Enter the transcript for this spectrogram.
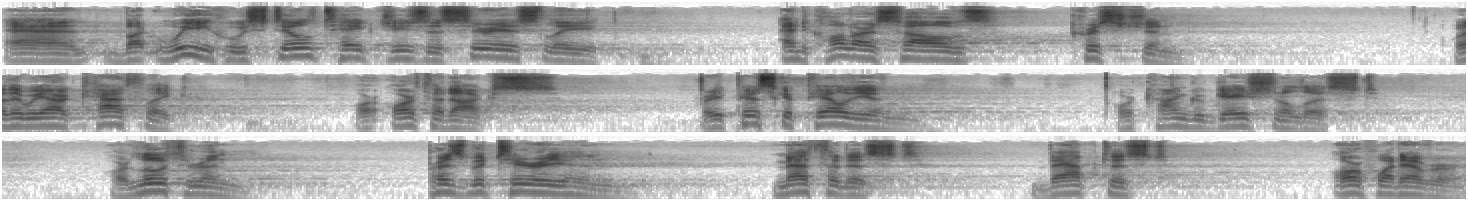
and, but we who still take Jesus seriously and call ourselves Christian, whether we are Catholic or Orthodox or Episcopalian or Congregationalist or Lutheran, Presbyterian, Methodist, Baptist, or whatever.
